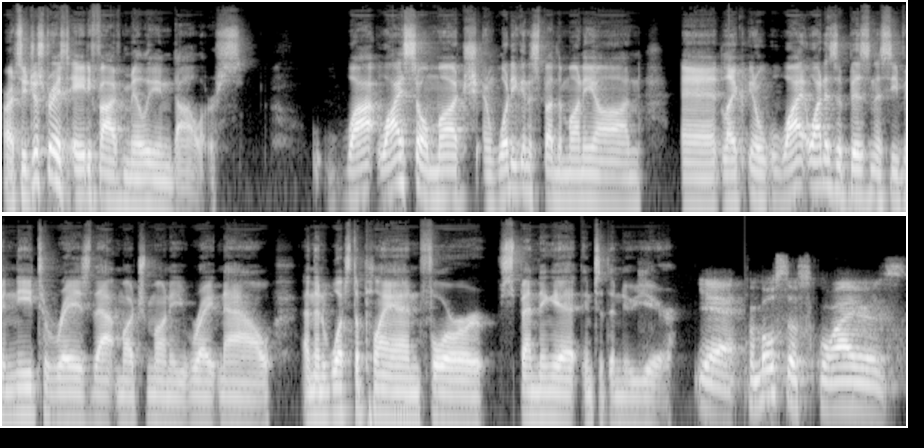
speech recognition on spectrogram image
all right, so you just raised eighty-five million dollars. Why? Why so much? And what are you going to spend the money on? And like, you know, why why does a business even need to raise that much money right now? And then what's the plan for spending it into the new year? Yeah, for most of Squire's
